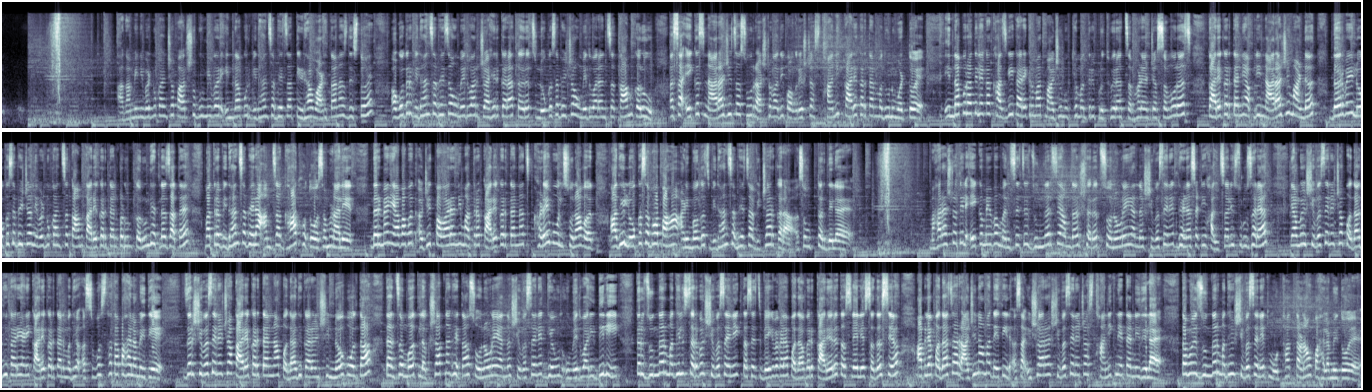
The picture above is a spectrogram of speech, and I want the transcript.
आगामी निवडणुकांच्या पार्श्वभूमीवर इंदापूर विधानसभेचा तिढा वाढतानाच दिसतोय. अगोदर विधानसभेचा उमेदवार जाहीर करा तरच लोकसभेच्या उमेदवारांचं काम करू असा एकच नाराजीचा सूर राष्ट्रवादी काँग्रेसच्या स्थानिक कार्यकर्त्यांमधून उमटतोय. इंदापुरातील एका खासगी कार्यक्रमात माजी मुख्यमंत्री पृथ्वीराज चव्हाण यांच्या समोरच कार्यकर्त्यांनी आपली नाराजी मांडत दरवेळी लोकसभेच्या निवडणुकांचं काम कार्यकर्त्यांकडून करून घेतलं जात आहे. मात्र विधानसभेला आमचा घात होतो असं म्हणाले. दरम्यान याबाबत अजित पवारांनी मात्र कार्यकर्त्यांनाच खडे बोल सुनावत आधी लोकसभा पहा आणि मगच विधानसभेचा विचार करा असं उत्तर दिलं आहे महाराष्ट्रातील एकमेव मनसेचे जुन्नरचे आमदार शरद सोनवणे यांना शिवसेनेत घेण्यासाठी हालचाली सुरू झाल्यात. त्यामुळे शिवसेनेच्या पदाधिकारी आणि कार्यकर्त्यांमध्ये अस्वस्थता पाहायला मिळतीये. जर शिवसेनेच्या कार्यकर्त्यांना पदाधिकाऱ्यांशी न बोलता त्यांचं मत लक्षात न घेता सोनवणे यांना शिवसेनेत घेऊन उमेदवारी दिली तर जुन्नरमधील सर्व शिवसैनिक तसेच वेगवेगळ्या पदावर कार्यरत असलेले सदस्य आपल्या पदाचा राजीनामा देतील असा इशारा शिवसेनेच्या स्थानिक नेत्यांनी दिलाय. त्यामुळे जुन्नरमध्ये शिवसेनेत मोठा तणाव पाहायला मिळतोय.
